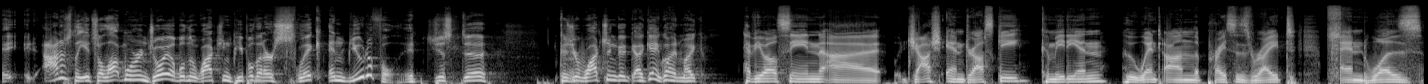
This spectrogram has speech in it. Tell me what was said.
it, it- honestly, it's a lot more enjoyable than watching people that are slick and beautiful. It just because you're watching a- again. Go ahead, Mike. Have you all seen uh, Josh Androsky, comedian who went on The Price is Right and was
